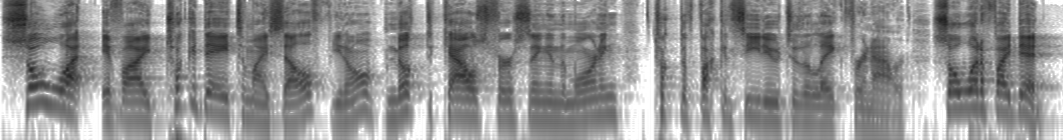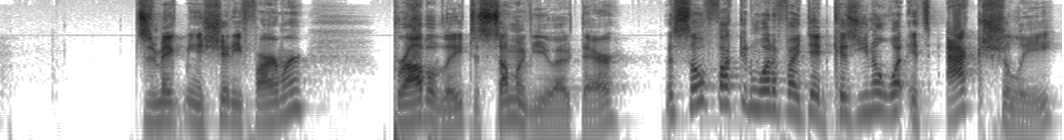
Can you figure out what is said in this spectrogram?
So what if I took a day to myself, you know, milked the cows first thing in the morning, took the fucking sea to the lake for an hour? So what if I did? Does it make me a shitty farmer? Probably to some of you out there. So fucking what if I did? Because you know what? It's actually,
